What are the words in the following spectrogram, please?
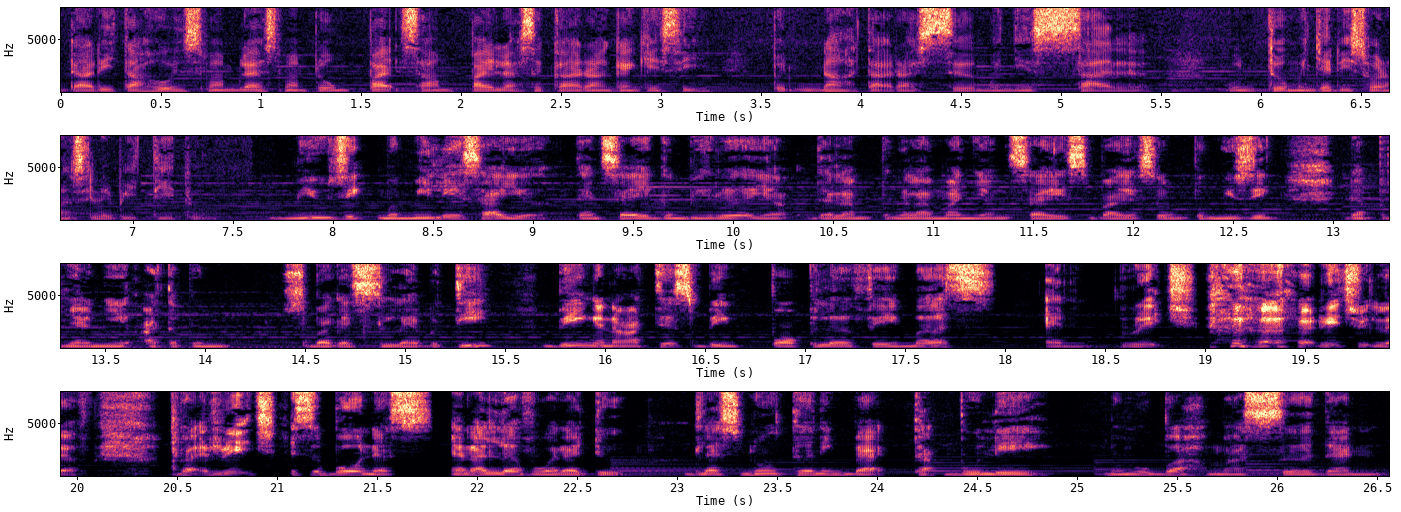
dari tahun 1994 sampailah sekarang kan Casey pernah tak rasa menyesal untuk menjadi seorang selebriti tu? Muzik memilih saya dan saya gembira yang dalam pengalaman yang saya sebagai seorang pemuzik dan penyanyi ataupun sebagai selebriti. Being an artist being popular famous and rich. Rich with love. But rich is a bonus and I love what I do. There's no turning back. Tak boleh mengubah masa dan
